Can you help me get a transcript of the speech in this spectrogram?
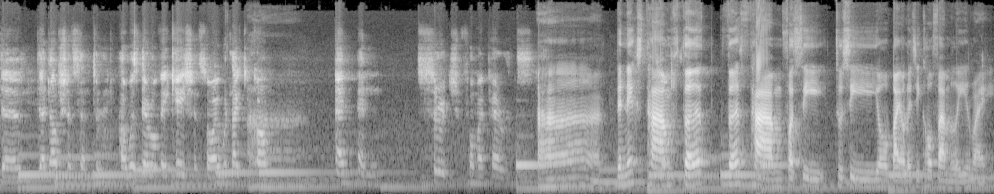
the, the adoption center. I was there on vacation, so I would like to come and and search for my parents. Ah, the next time, third third time for see to see your biological family, right?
